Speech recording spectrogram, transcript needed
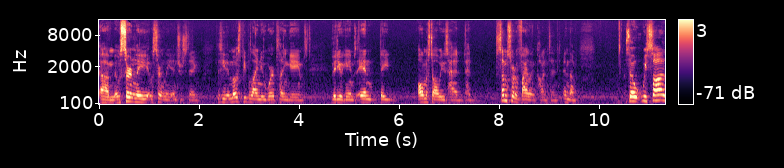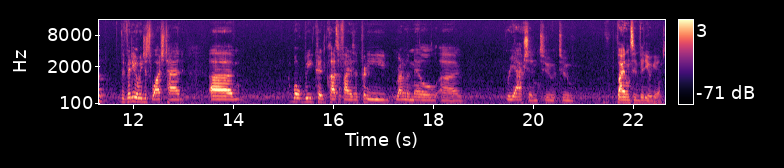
um, it was certainly it was certainly interesting to see that most people I knew were playing games, video games, and they almost always had had some sort of violent content in them. So we saw the video we just watched had um, what we could classify as a pretty run-of-the-mill uh, reaction to to violence in video games,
